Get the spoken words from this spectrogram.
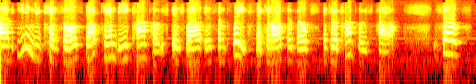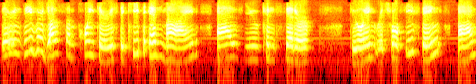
um, eating utensils that can be compost as well as some plates that can also go into a compost pile. So there, these are just some pointers to keep in mind as you consider doing ritual feasting and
